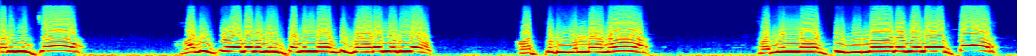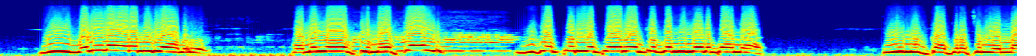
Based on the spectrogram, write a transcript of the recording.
அறிவிச்சா அடுத்த உடனே நீ தமிழ்நாட்டுக்கு வர முடியும். அப்படி இல்லைன்னா தமிழ்நாட்டு விமான நிலையத்தை நீ வெளியில வர முடியாது. தமிழ்நாட்டு மக்கள் மிகப்பெரிய போராட்டத்தை முன்னெடுப்பாங்க. திமுக பிரச்சனை இல்ல.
